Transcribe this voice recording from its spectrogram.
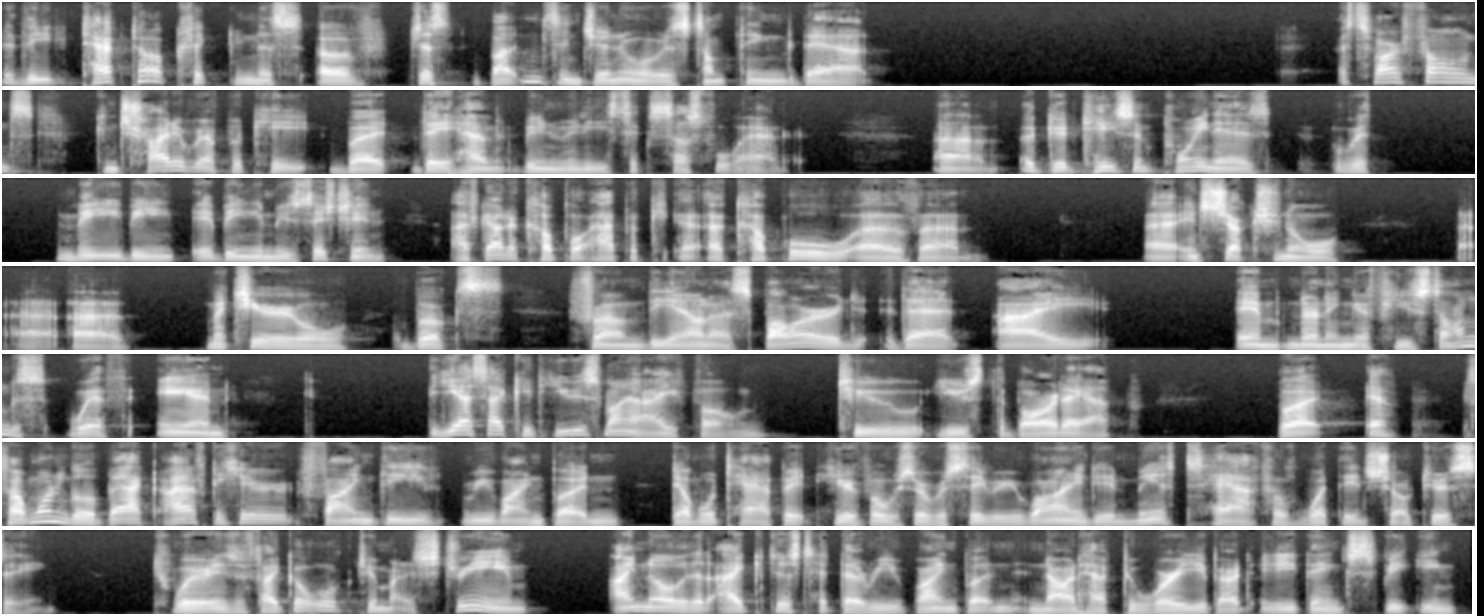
the tactile clickiness of just buttons in general is something that smartphones can try to replicate, but they haven't been really successful at it. Um, a good case in point is with me being being a musician. I've got a couple applica- a couple of um, uh, instructional uh, uh, material books from the NLS Bard that I am learning a few songs with, and yes, I could use my iPhone to use the Bard app, but if if I want to go back, I have to hear find the rewind button, double tap it, hear voiceover say rewind, and miss half of what the instructor is saying. Whereas if I go over to my stream, I know that I can just hit that rewind button and not have to worry about anything speaking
